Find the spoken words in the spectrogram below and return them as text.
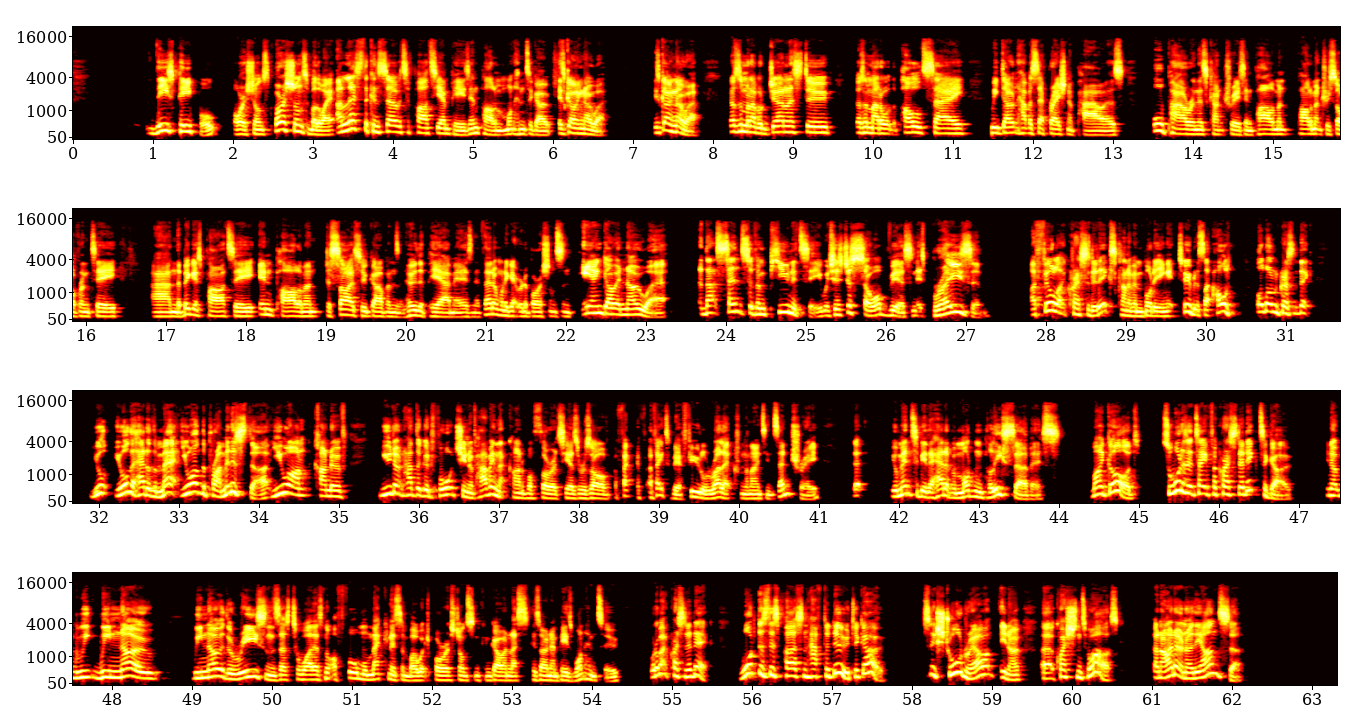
these people, Boris Johnson, Boris Johnson, by the way, unless the Conservative Party MPs in Parliament want him to go, is going nowhere. He's going nowhere. Doesn't matter what journalists do, doesn't matter what the polls say. We don't have a separation of powers. All power in this country is in Parliament, parliamentary sovereignty. And the biggest party in Parliament decides who governs and who the PM is. And if they don't want to get rid of Boris Johnson, he ain't going nowhere. That sense of impunity, which is just so obvious and it's brazen, I feel like Cressida Dick's kind of embodying it too. But it's like, hold, hold on, Cressida Dick. You're, you're the head of the Met. You aren't the prime minister. You aren't kind of you don't have the good fortune of having that kind of authority as a result of effect- effectively a feudal relic from the 19th century, that you're meant to be the head of a modern police service. My God. So what does it take for Cressida Dick to go? You know, we, we know we know the reasons as to why there's not a formal mechanism by which Boris Johnson can go unless his own MPs want him to. What about Cressida Dick? What does this person have to do to go? It's an extraordinary, you know, uh, question to ask, and I don't know the answer.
